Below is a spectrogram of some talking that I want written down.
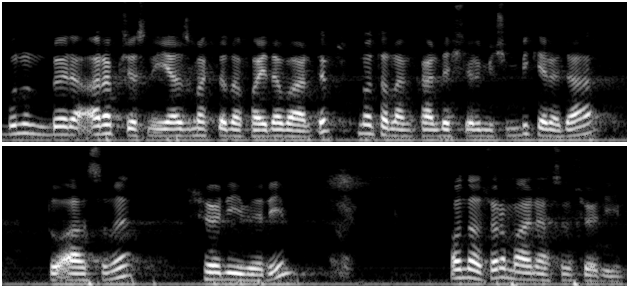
Bunun böyle Arapçasını yazmakta da fayda vardır. Not alan kardeşlerim için bir kere daha duasını söyleyivereyim. Ondan sonra manasını söyleyeyim.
